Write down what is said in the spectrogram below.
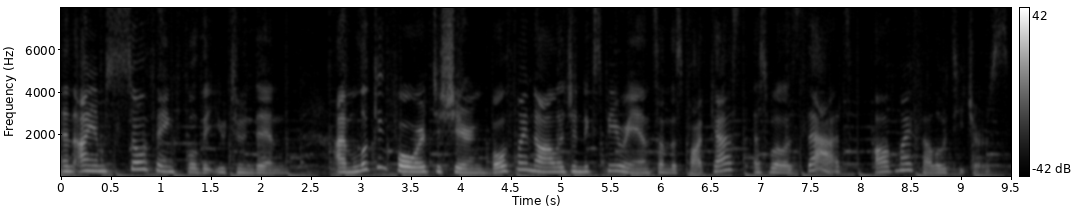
and I am so thankful that you tuned in. I'm looking forward to sharing both my knowledge and experience on this podcast, as well as that of my fellow teachers.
